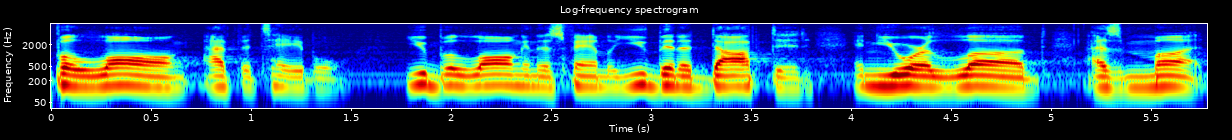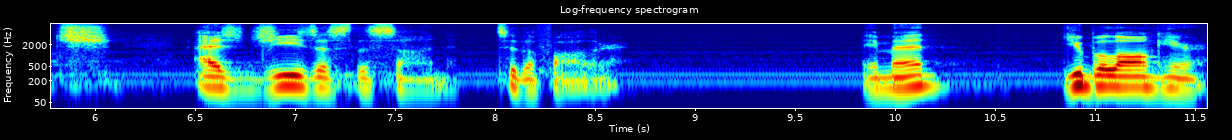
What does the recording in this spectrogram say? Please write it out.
belong at the table. You belong in this family. You've been adopted and you are loved as much as Jesus the Son to the Father. Amen? You belong here.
